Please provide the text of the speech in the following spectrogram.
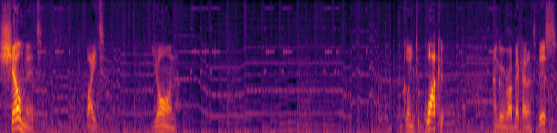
Shelmet. Fight. Yawn. Going to guac. I'm going right back out into this.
